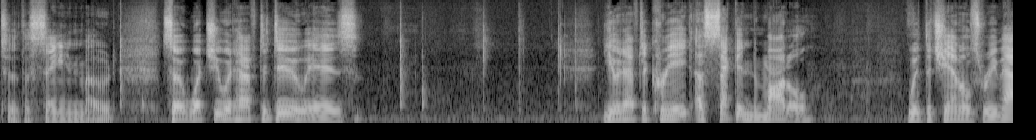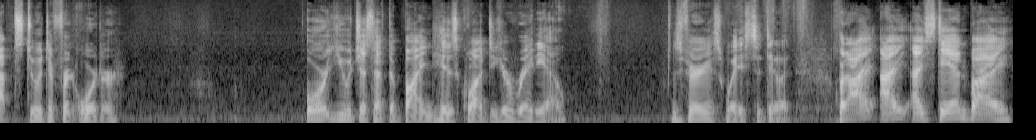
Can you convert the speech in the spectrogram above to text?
to the sane mode. So what you would have to do is you would have to create a second model with the channels remapped to a different order. Or you would just have to bind his quad to your radio. There's various ways to do it. But I, I, I stand by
